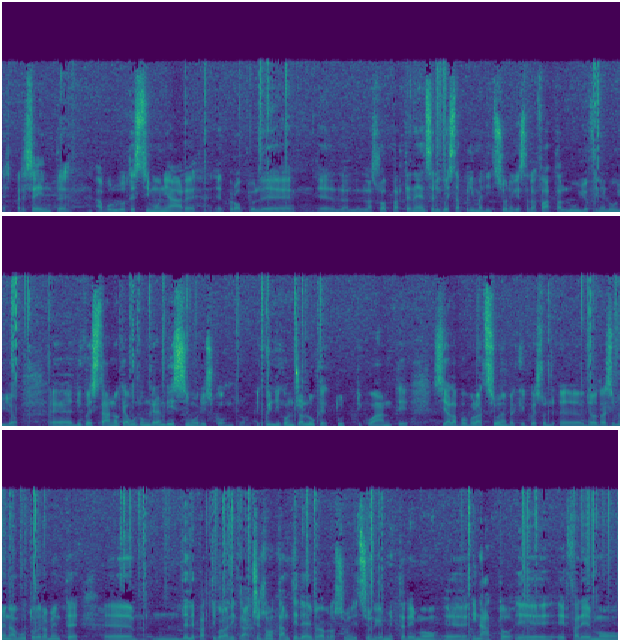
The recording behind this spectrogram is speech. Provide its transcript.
è presente, ha voluto testimoniare eh, proprio le, eh, la, la, sua appartenenza di questa prima edizione che è stata fatta a luglio, fine luglio eh, di quest'anno che ha avuto un grandissimo riscontro e quindi con Gianluca e tutti quanti, sia la popolazione perché questo eh, Gelo Trasimeno ha avuto veramente eh, delle particolarità, ce ne sono tante idee per la prossima edizione che metteremo eh, in atto e, e faremo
